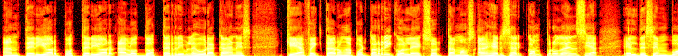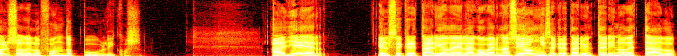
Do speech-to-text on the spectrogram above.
anterior, posterior a los dos terribles huracanes que afectaron a Puerto Rico, le exhortamos a ejercer con prudencia el desembolso de los fondos públicos. Ayer, el secretario de la Gobernación y secretario interino de Estado,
